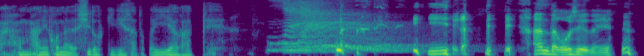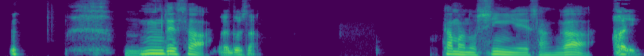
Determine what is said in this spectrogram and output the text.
まあ、ほんまにこの間白切りさとか言いやがって。言いやがってって、あんたが教えたんや。うんんでさ、あどうした？玉野真栄さんが、はい。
